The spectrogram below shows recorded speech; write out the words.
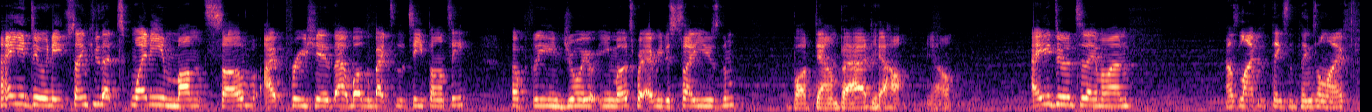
How you doing, Eeps? Thank you for that 20 month sub. I appreciate that. Welcome back to the Tea Party. Hopefully you enjoy your emotes wherever you decide to use them. Bot down bad, yeah, yeah. How you doing today, my man? How's life and things and things in life?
